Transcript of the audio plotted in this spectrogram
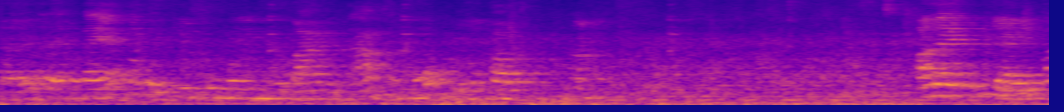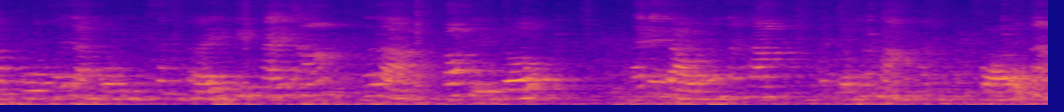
thể của em bé có bị trisomy 13, 18, 21 gì hay không? Ha. ở đây cũng vậy bắt buộc phải làm bộ những sắc thể khi thấy nó đó là có bị rốt thấy cái đầu nó nè ha cái chỗ cái mặt nè cổ nè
